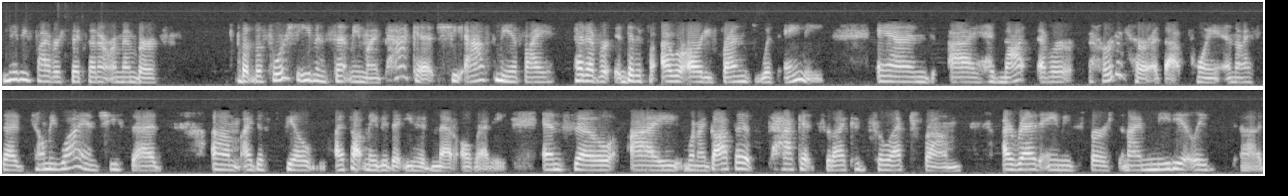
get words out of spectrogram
maybe five or six. I don't remember. But before she even sent me my packet, she asked me if I had ever that if I were already friends with Amy. And I had not ever heard of her at that point. And I said, Tell me why. And she said, um, I just feel, I thought maybe that you had met already. And so I, when I got the packets that I could select from, I read Amy's first and I immediately uh,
